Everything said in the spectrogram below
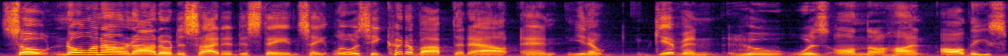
so Nolan Arenado decided to stay in St. Louis. He could have opted out, and you know, given who was on the hunt, all these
